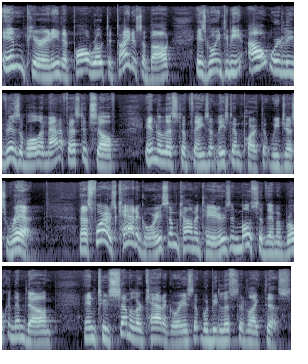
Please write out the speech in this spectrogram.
impurity that Paul wrote to Titus about is going to be outwardly visible and manifest itself in the list of things, at least in part, that we just read. Now, as far as categories, some commentators, and most of them have broken them down into similar categories that would be listed like this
